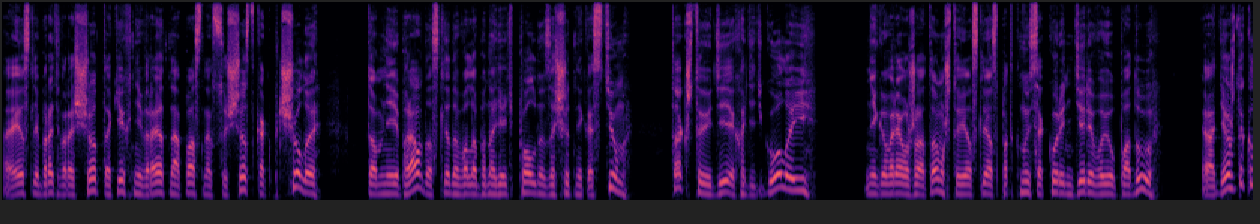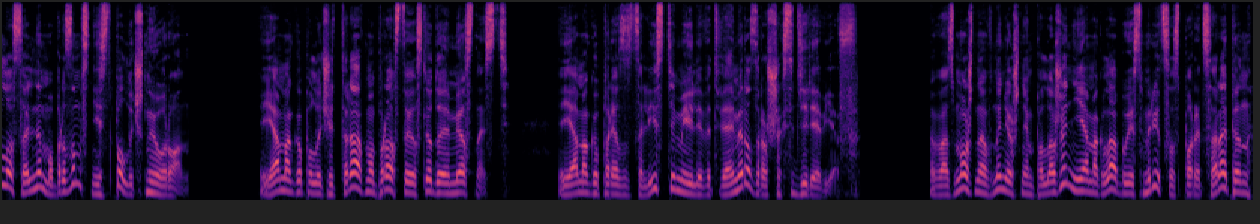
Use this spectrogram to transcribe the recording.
А если брать в расчет таких невероятно опасных существ, как пчелы, то мне и правда следовало бы надеть полный защитный костюм, так что идея ходить голой, не говоря уже о том, что если я споткнусь о корень дерева и упаду, одежда колоссальным образом снизит полученный урон. Я могу получить травму, просто исследуя местность я могу порезаться листьями или ветвями разросшихся деревьев. Возможно, в нынешнем положении я могла бы и смириться с порой царапин,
